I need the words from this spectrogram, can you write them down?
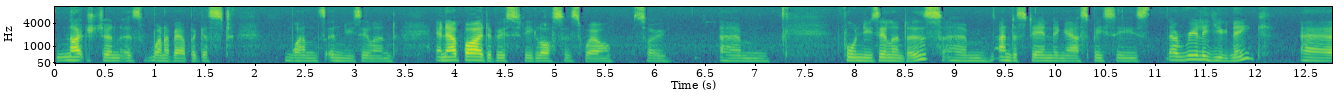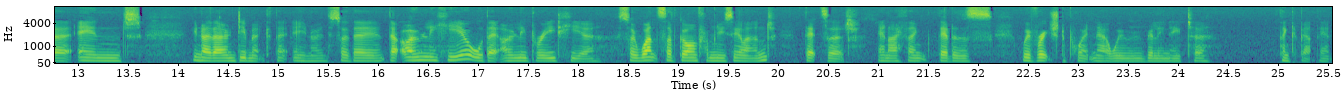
nitrogen is one of our biggest ones in New Zealand and our biodiversity loss as well. So um, for New Zealanders, um, understanding our species, they're really unique uh, and you know, they're endemic, you know, so they, they're only here or they only breed here. So once they've gone from New Zealand, that's it. And I think that is, we've reached a point now where we really need to think about that.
